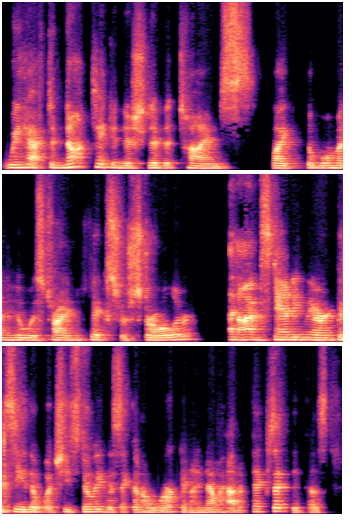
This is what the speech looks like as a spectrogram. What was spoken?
We have to not take initiative at times, like the woman who was trying to fix her stroller and I'm standing there and can see that what she's doing isn't going to work and I know how to fix it because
